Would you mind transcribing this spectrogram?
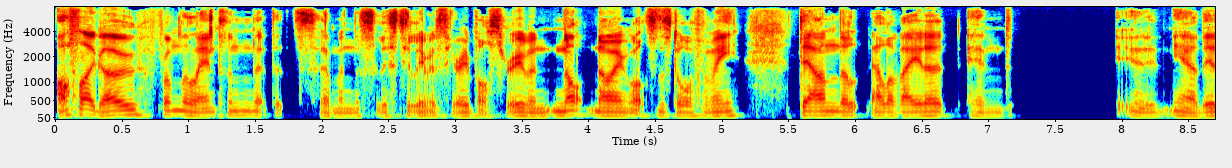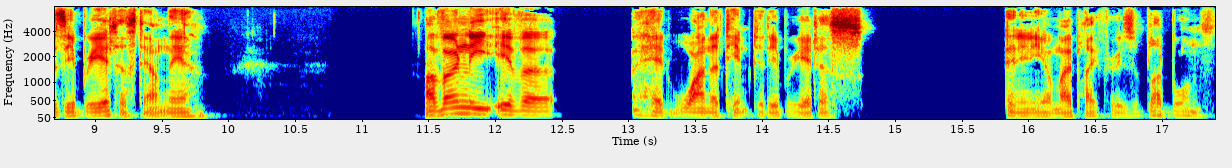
Off I go from the lantern that's um, in the Celestial Emissary boss room and not knowing what's in store for me, down the elevator and, uh, you know, there's Ebrietas down there. I've only ever had one attempt at Ebrietas in any of my playthroughs of Bloodborne,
